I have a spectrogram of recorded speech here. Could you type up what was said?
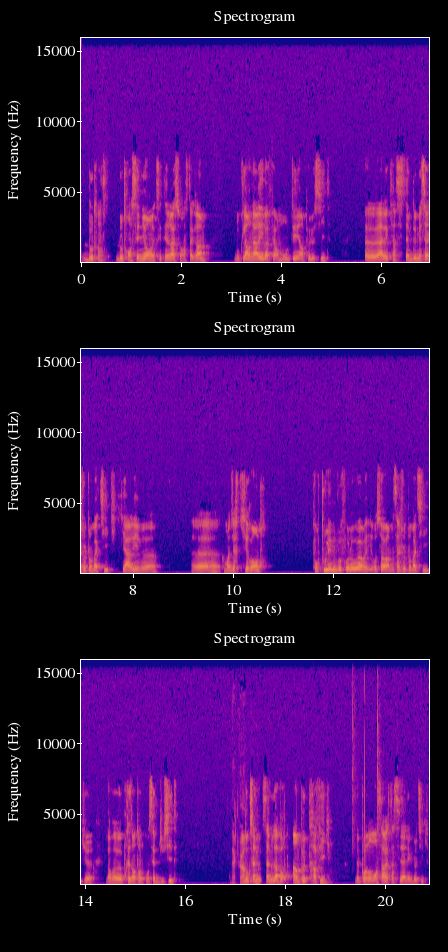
d'autres enseignants, etc. sur Instagram. Donc là, on arrive à faire monter un peu le site euh, avec un système de messages automatiques qui arrive, euh, comment dire, qui rentre pour tous les nouveaux followers. Ils reçoivent un message automatique leur présentant le concept du site. Donc ça, ça nous apporte un peu de trafic, mais pour le moment, ça reste assez anecdotique.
